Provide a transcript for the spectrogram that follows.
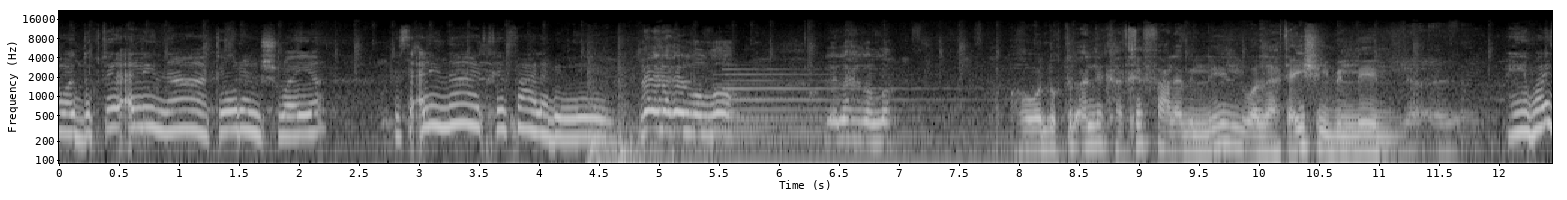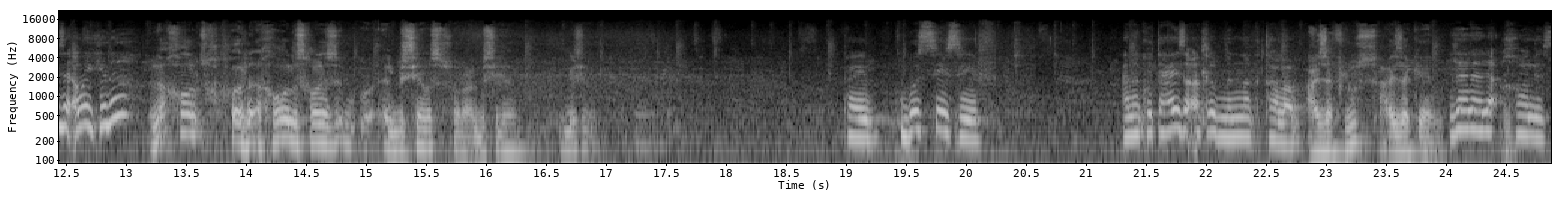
هو الدكتور قال لي إنها هتورم شوية بس قال لي إنها هتخف على بالليل. لا إله إلا الله. لا إله إلا الله. هو الدكتور قال لك هتخف على بالليل ولا هتعيشي بالليل هي بايظة قوي كده؟ لا خالص خالص خالص, خالص. البسيها بس بسرعة البسيها البسيها. طيب بص يا سيف أنا كنت عايزة أطلب منك طلب. عايزة فلوس؟ عايزة كام؟ لا لا لا خالص.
